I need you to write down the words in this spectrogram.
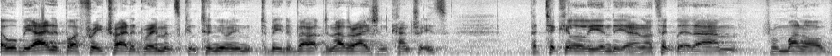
It will be aided by free trade agreements continuing to be developed in other Asian countries, particularly India. And I think that um, from one of,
